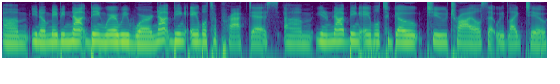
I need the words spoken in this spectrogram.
um, you know, maybe not being where we were, not being able to practice, um, you know, not being able to go to trials that we'd like to.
